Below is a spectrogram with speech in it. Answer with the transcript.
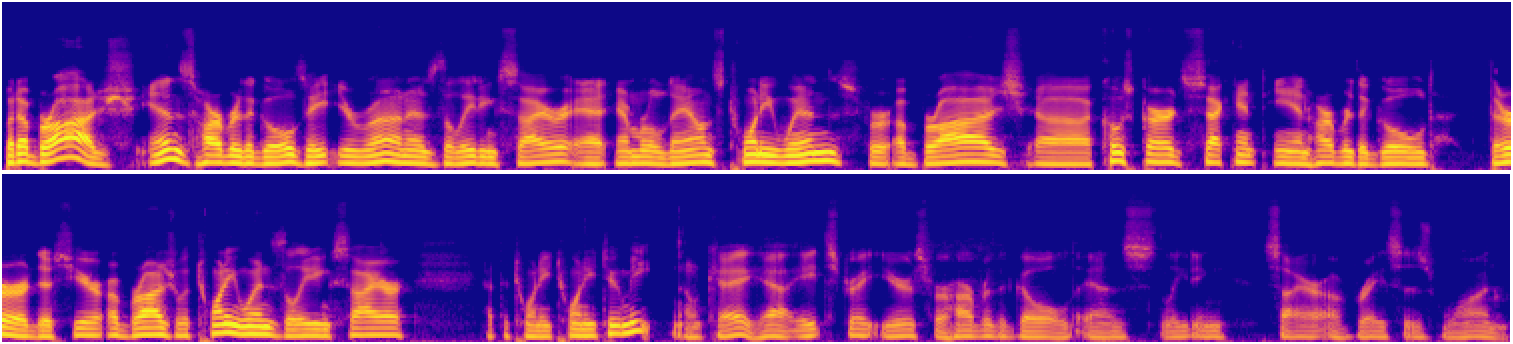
but Abrage ends Harbor the Gold's eight year run as the leading sire at Emerald Downs. 20 wins for Abrage, uh, Coast Guard second, and Harbor the Gold third this year. Abrage with 20 wins, the leading sire at the 2022 meet. Okay, yeah, eight straight years for Harbor the Gold as leading sire of races one.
